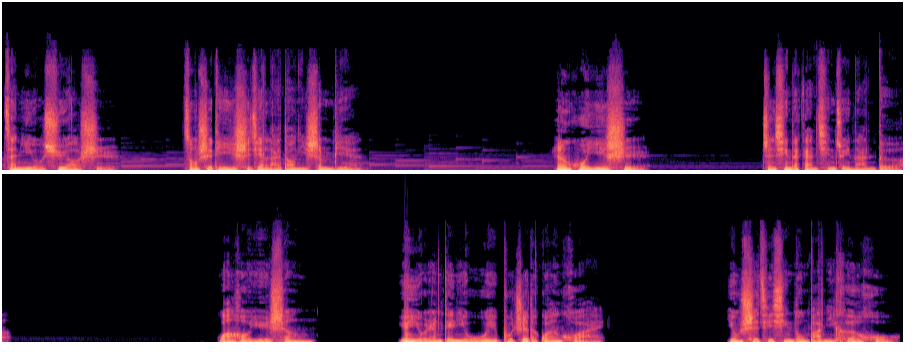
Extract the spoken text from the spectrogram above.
在你有需要时。总是第一时间来到你身边。人活一世，真心的感情最难得。往后余生，愿有人给你无微不至的关怀，用实际行动把你呵护，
